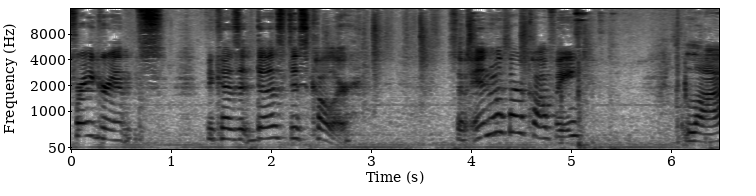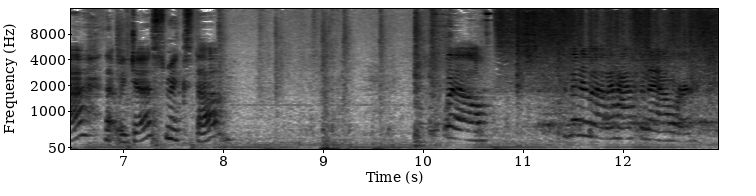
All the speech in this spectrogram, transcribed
fragrance because it does discolor. So in with our coffee lye that we just mixed up. Well, it's been about a half an hour.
